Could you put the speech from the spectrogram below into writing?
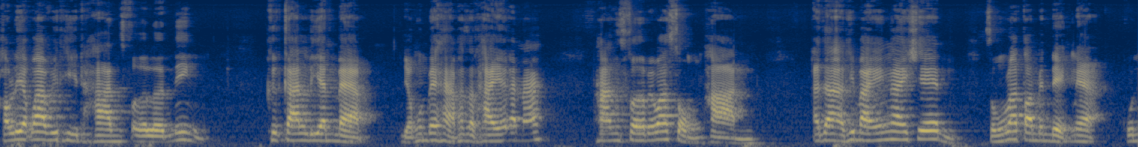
เขาเรียกว่าวิธี transfer learning คือการเรียนแบบ เดี๋ยวคุณไปหาภาษาไทยแล้วกันนะ transfer แปลว่าส่งผ่าน อาจารย์อธิบายง่ายๆ เช่น สมมุติว่าตอนเป็นเด็กเนี่ย คุณ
